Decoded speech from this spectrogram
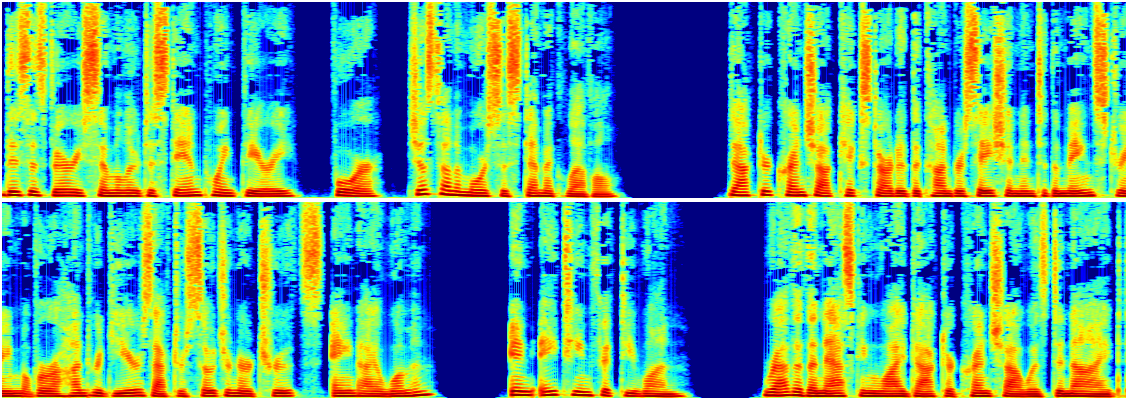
This is very similar to standpoint theory, 4, just on a more systemic level. Dr. Crenshaw kickstarted the conversation into the mainstream over a hundred years after Sojourner Truth's Ain't I a Woman? in 1851. Rather than asking why Dr. Crenshaw was denied,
